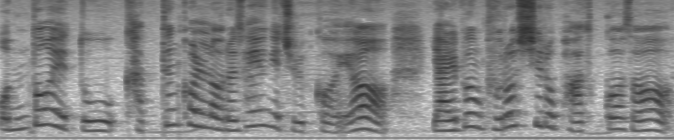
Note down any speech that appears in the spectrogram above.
언더에도 같은 컬러를 사용해 줄 거예요. 얇은 브러쉬로 바꿔서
